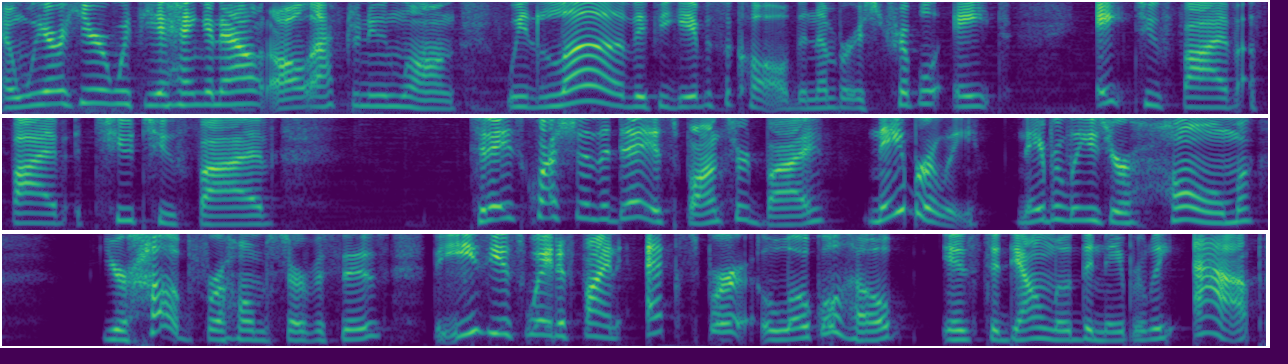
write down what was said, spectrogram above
and we are here with you hanging out all afternoon long. We'd love if you gave us a call. The number is 888 825 5225. Today's question of the day is sponsored by Neighborly. Neighborly is your home, your hub for home services. The easiest way to find expert local help is to download the Neighborly app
